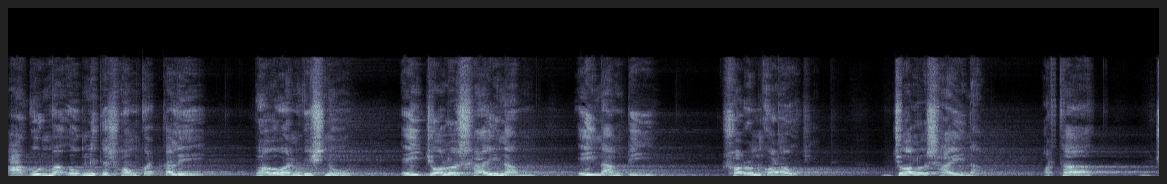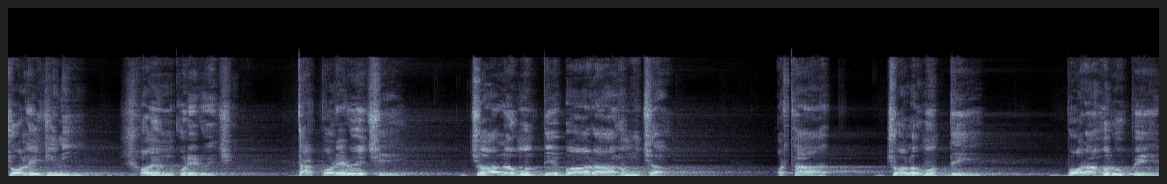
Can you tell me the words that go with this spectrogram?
আগুন বা অগ্নিতে সংকটকালে ভগবান বিষ্ণুর এই জলসায়ী নাম, এই নামটি স্মরণ করা উচিত। জলসায়ী নাম, অর্থাৎ জলে যিনি শয়ন করে রয়েছে তারপরে রয়েছে জল মধ্যে বরাহম অর্থাৎ জলমধ্যে বরাহরূপের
